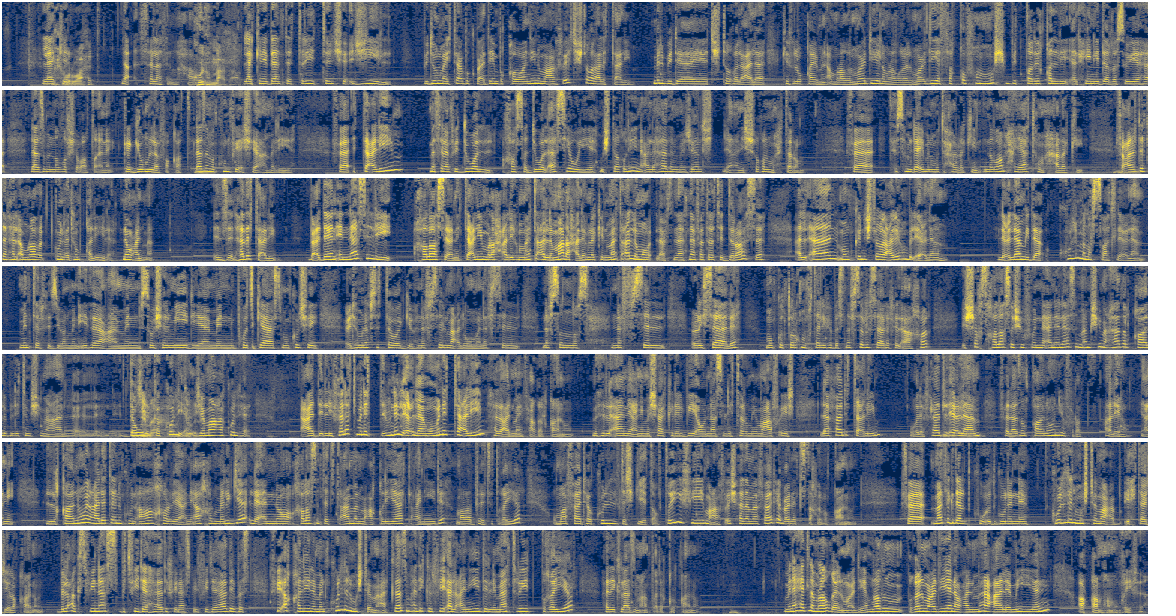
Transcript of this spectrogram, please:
محور لكن واحد؟ لا ثلاث المحاور. كلهم مع بعض. لكن إذا أنت تريد تنشئ جيل بدون ما يتعبك بعدين بقوانين وما أعرف إيه تشتغل على التعليم. من البداية تشتغل على كيف الوقاية من الأمراض المعدية الأمراض غير المعدية تثقفهم مش بالطريقة اللي الحين يدرسوا إياها. لازم ننظف شواطئنا كجملة فقط. لازم يكون في أشياء عملية. فالتعليم مثلا في الدول خاصة الدول الآسيوية مشتغلين على هذا المجال يعني الشغل محترم. فتحسهم دائما متحركين. نظام حياتهم حركي. فعادة هالأمراض تكون عندهم قليلة نوعا ما. إنزين هذا التعليم. بعدين الناس اللي خلاص يعني التعليم راح عليهم ما تعلم ما راح عليهم لكن ما تعلموا أثناء فترة الدراسة الآن ممكن نشتغل عليهم بالإعلام. الإعلام إذا كل منصات الإعلام من تلفزيون من إذاعة من social media من بودكاست من كل شيء عندهم نفس التوجه نفس المعلومة نفس نفس النصح نفس الرسالة. ممكن طرق مختلفة بس نفس الرسالة في الآخر. الشخص خلاص يشوف أن أنا لازم أمشي مع هذا القالب اللي تمشي مع الدولة ككل يعني الجماعة كلها. عاد اللي فلت من من الإعلام ومن التعليم هذا عاد ما ينفع غير قانون. مثل الآن يعني مشاكل البيئة والناس اللي ترمي ما أعرف إيش. لا فاد التعليم ولا فاد الإعلام فلازم قانون يفرض عليهم. يعني القانون عادة يكون آخر يعني آخر ملجأ لأنه خلاص أنت تتعامل مع عقليات عنيدة ما راضية تتغير وما فادها كل تشجيع تلطيفي ما أعرف إيش هذا ما فادها بعدين تستخدم القانون. فما تقدر تقول إنه كل المجتمع يحتاج إلى قانون. بالعكس في ناس بتفيدها هذه في ناس بتفيدها هذه بس فئة قليلة من كل المجتمعات. لازم هذيك الفئة العنيدة اللي ما تريد تغير هذيك لازم عن طريق القانون. من ناحية الأمراض غير المعدية. الأمراض غير المعدية نوعا ما عالميا أرقامها مخيفة.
